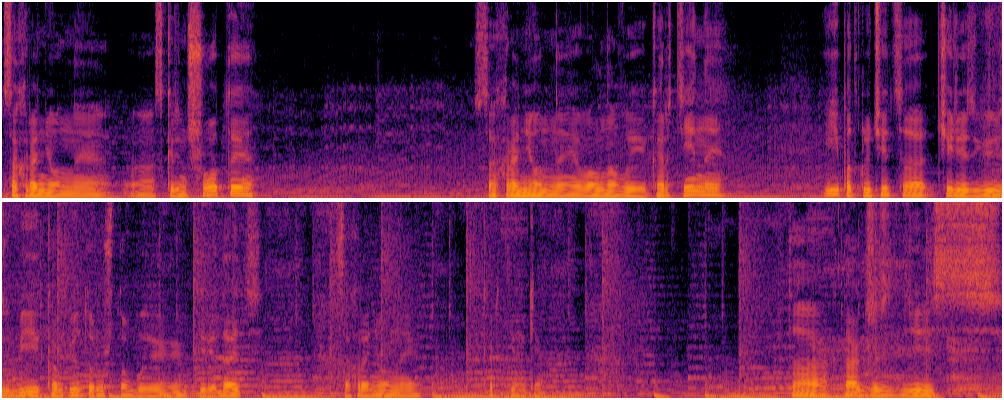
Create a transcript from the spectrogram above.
сохраненные э, скриншоты, сохраненные волновые картины и подключиться через USB к компьютеру, чтобы передать сохраненные картинки. Так, также здесь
